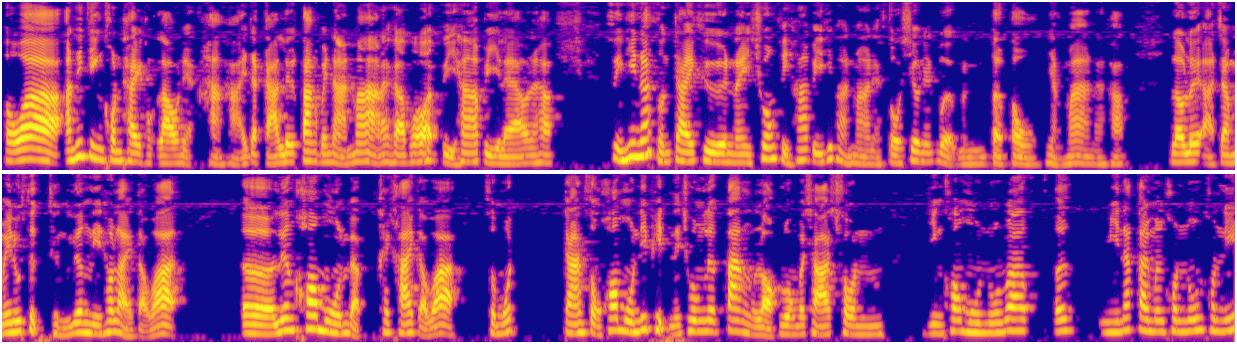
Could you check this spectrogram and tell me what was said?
เพราะว่าอันที่จริงคนไทยของเราเนี่ยห่างหายจากการเลือกตั้งไปนานมากนะครับ เพราะว่าสี่ห้าปีแล้วนะครับ สิ่งที่น่าสนใจคือในช่วงสี่ห้าปีที่ผ่านมาเนี่ย social network มันเติบโตอย่างมากนะครับ เราเลยอาจจะไม่รู้สึกถึงเรื่องนี้เท่าไหร่แต่ว่าเออเรื่องข้อมูลแบบคล้าย ๆ กับว่า สมมติการส่งข้อมูลที่ผิดในช่วงเลือกตั้ง หลอกลวงประชาชน ยิงข้อมูลนู้นว่าเออ มีนักการเมืองคนนู้นคนนี้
